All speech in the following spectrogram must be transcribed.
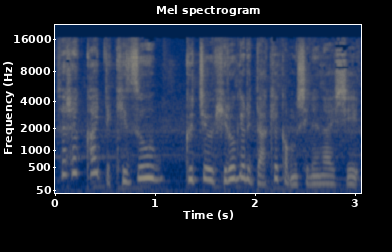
それがかえって傷口を広げるだけかもしれないし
